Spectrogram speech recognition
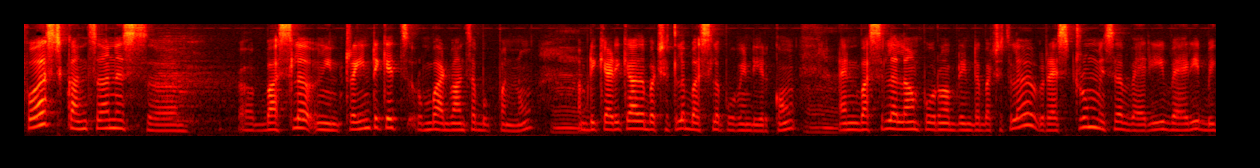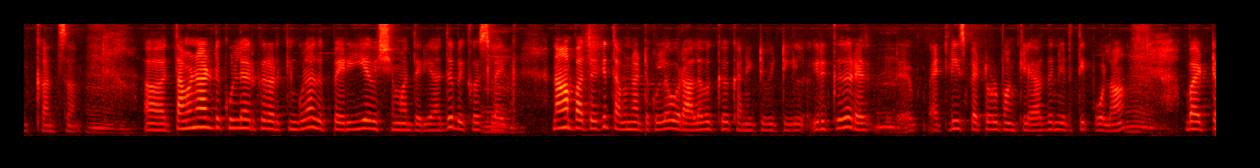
ஃபர்ஸ்ட் கன்சர்ன் இஸ் பஸ்ஸில் மீன் ட்ரெயின் டிக்கெட்ஸ் ரொம்ப அட்வான்ஸாக புக் பண்ணணும். அப்படி கிடைக்காத பட்சத்தில் பஸ்ஸில் போக வேண்டியிருக்கும். அண்ட் பஸ்ஸிலலாம் போகிறோம் அப்படின்ற பட்சத்தில் rest room is a very very big concern தமிழ்நாட்டுக்குள்ளே இருக்கிற வரைக்கும் கூட அது பெரிய விஷயமா தெரியாது பிகாஸ் லைக் நான் பார்த்த வரைக்கும் தமிழ்நாட்டுக்குள்ளே ஒரு அளவுக்கு கனெக்டிவிட்டி இருக்குது அட்லீஸ்ட் பெட்ரோல் பங்க்லையாவது நிறுத்தி போகலாம் பட்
